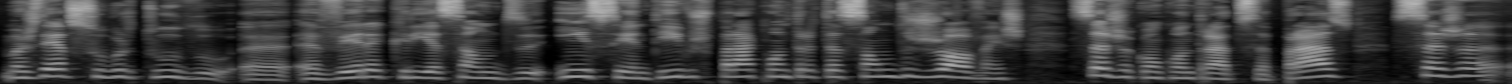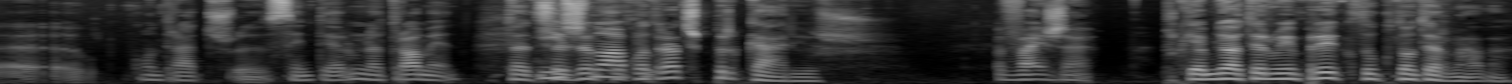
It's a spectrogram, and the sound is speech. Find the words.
mas deve, sobretudo, uh, haver a criação de incentivos para a contratação de jovens, seja com contratos a prazo, seja uh, contratos sem termo, naturalmente. Portanto, seja com há... contratos precários. Veja, porque é melhor ter um emprego do que não ter nada.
